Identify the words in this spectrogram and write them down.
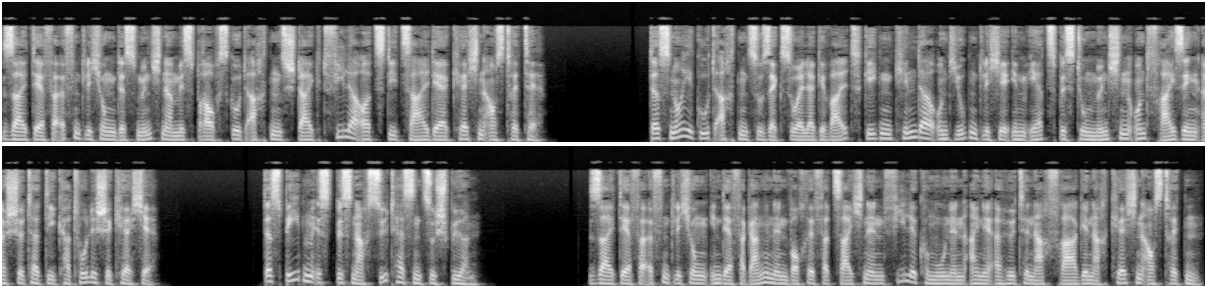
Seit der Veröffentlichung des Münchner Missbrauchsgutachtens steigt vielerorts die Zahl der Kirchenaustritte. Das neue Gutachten zu sexueller Gewalt gegen Kinder und Jugendliche im Erzbistum München und Freising erschüttert die katholische Kirche. Das Beben ist bis nach Südhessen zu spüren. Seit der Veröffentlichung in der vergangenen Woche verzeichnen viele Kommunen eine erhöhte Nachfrage nach Kirchenaustritten.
